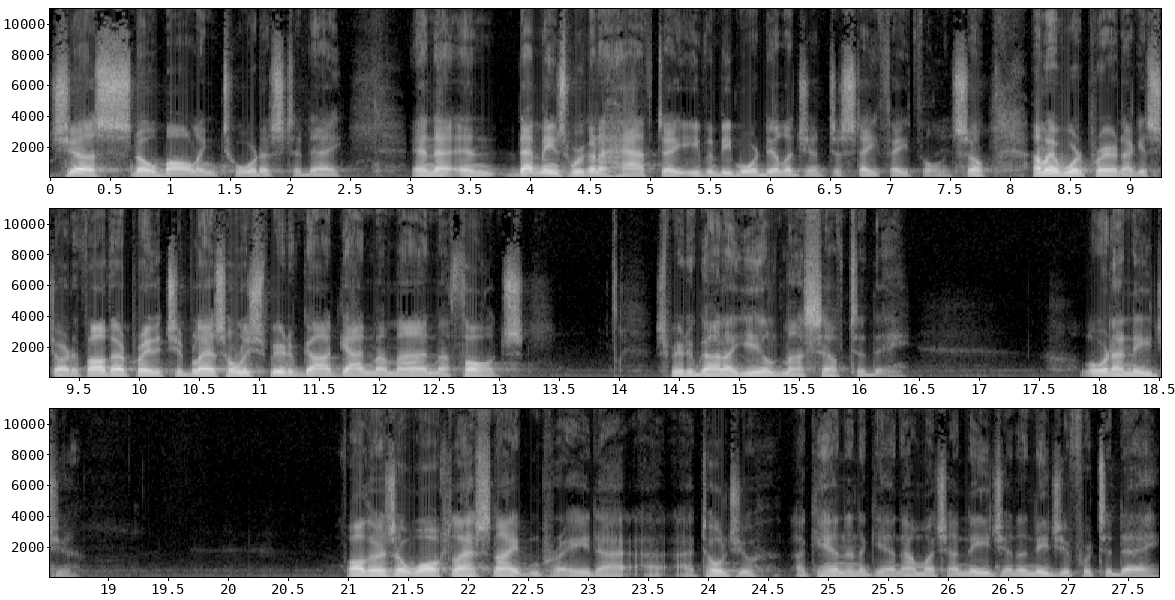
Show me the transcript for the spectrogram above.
just snowballing toward us today. And that, and that means we're going to have to even be more diligent to stay faithful. And so I'm going to word prayer and I get started. Father, I pray that you bless. Holy Spirit of God, guide my mind, my thoughts. Spirit of God, I yield myself to thee. Lord, I need you. Father, as I walked last night and prayed, I, I, I told you again and again how much I need you, and I need you for today.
